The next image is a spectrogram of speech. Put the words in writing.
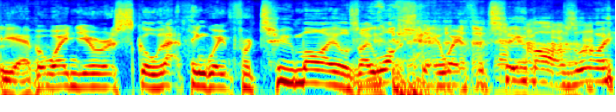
Yeah, but when you were at school, that thing went for two miles. I watched it; it went for two miles. all the way-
